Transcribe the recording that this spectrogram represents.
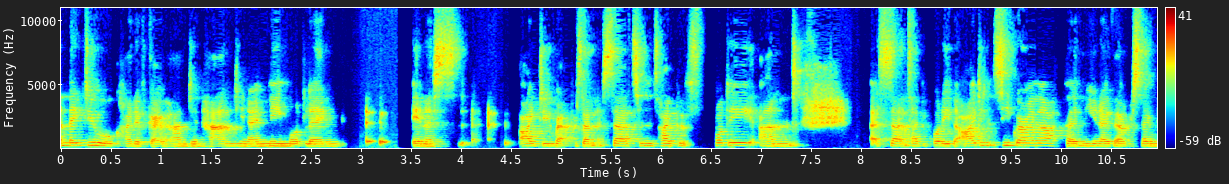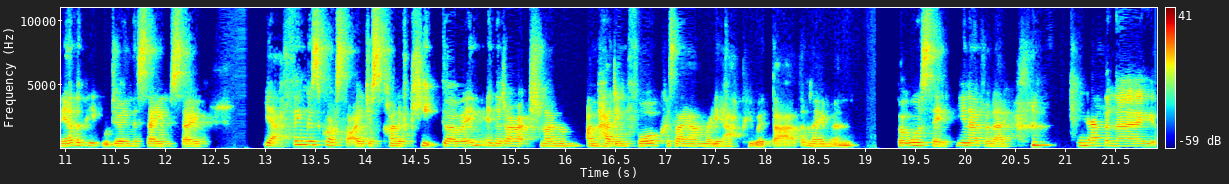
And they do all kind of go hand in hand. You know, me modeling in a, I do represent a certain type of body and a certain type of body that I didn't see growing up. And, you know, there are so many other people doing the same. So, yeah, fingers crossed that I just kind of keep going in the direction I'm I'm heading for because I am really happy with that at the moment. But we'll see. You never know. you never know.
